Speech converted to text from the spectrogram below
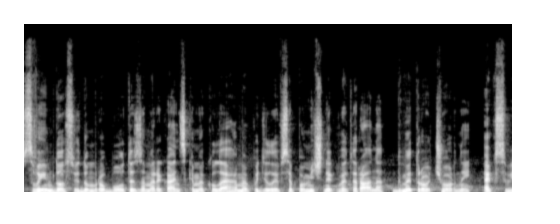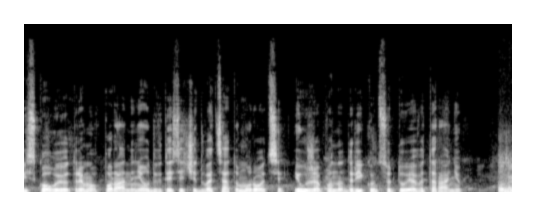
Своїм досвідом роботи з американськими колегами поділився помічник ветерана Дмитро Чорний. Екс-військовий отримав поранення у 2020 році і вже понад рік консультує ветеранів. Вони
